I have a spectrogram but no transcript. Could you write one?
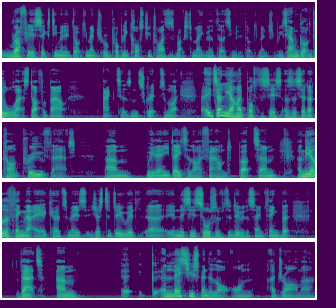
roughly a sixty-minute documentary will probably cost you twice as much to make than a thirty-minute documentary because you haven't got to do all that stuff about actors and scripts and that. It's only a hypothesis, as I said. I can't prove that um, with any data that I found. But um, and the other thing that it occurred to me is just to do with, uh, and this is sort of to do with the same thing, but that um, uh, unless you spend a lot on a drama,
